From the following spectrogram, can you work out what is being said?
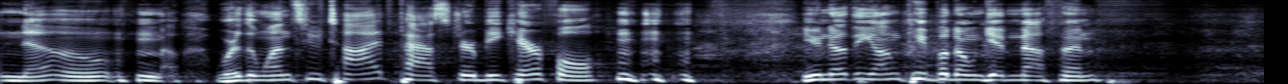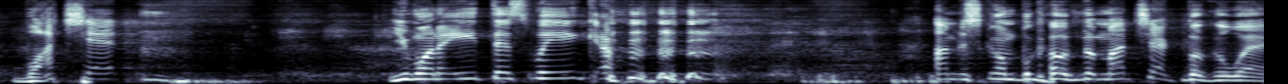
No, we're the ones who tithe, Pastor. Be careful. you know the young people don't give nothing. Watch it. You want to eat this week? I'm just going to go put my checkbook away.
